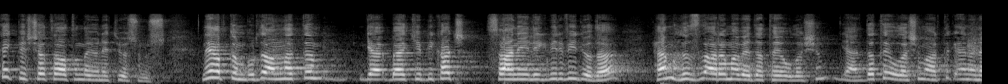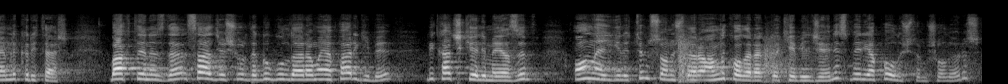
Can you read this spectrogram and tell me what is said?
tek bir çatı altında yönetiyorsunuz. Ne yaptım burada? Anlattığım belki birkaç saniyelik bir videoda hem hızlı arama ve dataya ulaşım, yani dataya ulaşım artık en önemli kriter. Baktığınızda sadece şurada Google'da arama yapar gibi birkaç kelime yazıp onunla ilgili tüm sonuçları anlık olarak dökebileceğiniz bir yapı oluşturmuş oluyoruz.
